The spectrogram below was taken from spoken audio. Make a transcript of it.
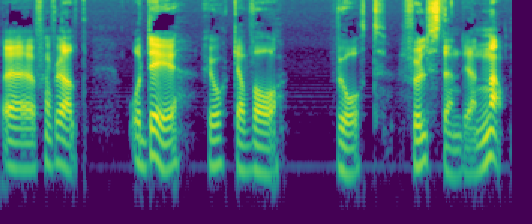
eh, framför allt. Och det råkar vara vårt fullständiga namn.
